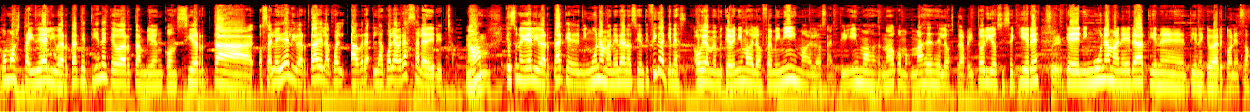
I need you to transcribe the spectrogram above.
cómo esta idea de libertad que tiene que ver también con cierta. O sea, la idea de libertad de la cual abra- la cual abraza la derecha, ¿no? Que es una idea de libertad que de ninguna manera nos identifica, quienes, obviamente, que venimos de los feminismos, de los activismos, ¿no? Como más desde los territorios, si se quiere, Sí. que de ninguna manera tiene, tiene que ver con eso.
